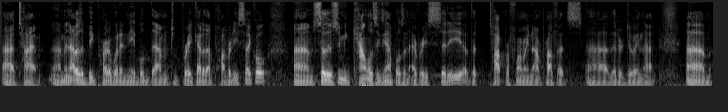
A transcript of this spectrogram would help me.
uh, time, um, and that was a big part of what enabled them to break out of that poverty cycle. Um, so there's I mean, countless examples in every city of the top performing nonprofits uh, that are doing that. Um,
